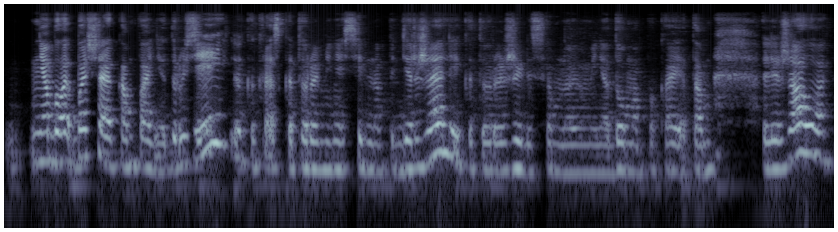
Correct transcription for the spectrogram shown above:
у меня была большая компания друзей, как раз, которые меня сильно поддержали, которые жили со мной у меня дома, пока я там лежала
